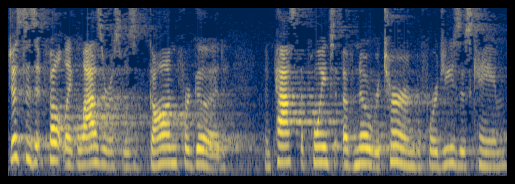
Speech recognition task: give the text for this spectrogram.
Just as it felt like Lazarus was gone for good and past the point of no return before Jesus came,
